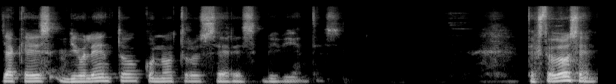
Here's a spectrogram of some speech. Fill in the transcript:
ya que es violento con otros seres vivientes. Texto 12.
